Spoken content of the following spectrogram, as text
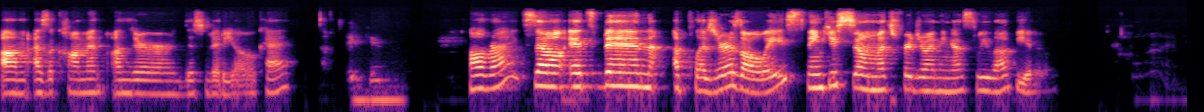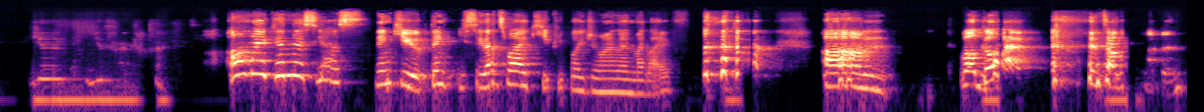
um, as a comment under this video. Okay. Thank you. All right. So it's been a pleasure as always. Thank you so much for joining us. We love you. You you forgot. Oh my goodness, yes. Thank you. Thank you. See, that's why I keep people like Joanna in my life. um well go ahead and tell them what happened.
